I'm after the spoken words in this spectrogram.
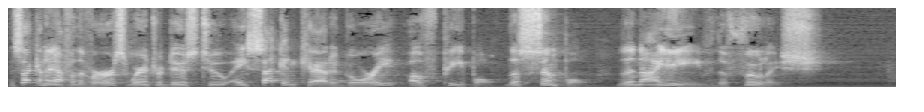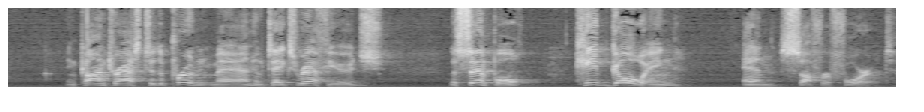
The second half of the verse, we're introduced to a second category of people the simple, the naive, the foolish. In contrast to the prudent man who takes refuge, the simple keep going and suffer for it.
